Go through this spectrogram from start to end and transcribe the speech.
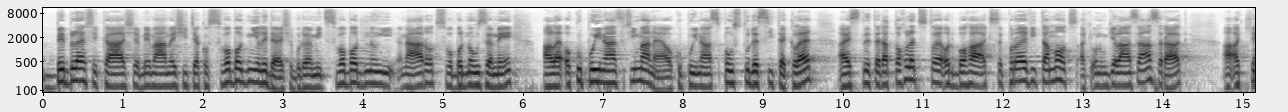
Bible říká, že my máme žít jako svobodní lidé, že budeme mít svobodný národ, svobodnou zemi, ale okupují nás římané okupují nás spoustu desítek let a jestli teda tohle je od Boha, ať se projeví ta moc, ať on udělá zázrak a ať,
